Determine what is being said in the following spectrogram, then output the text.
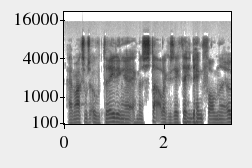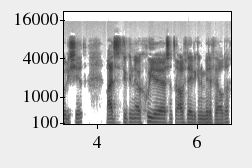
Hij maakt soms overtredingen echt met een stalen gezicht dat je denkt van uh, holy shit. Maar het is natuurlijk een goede centrale verdedigende middenvelder.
